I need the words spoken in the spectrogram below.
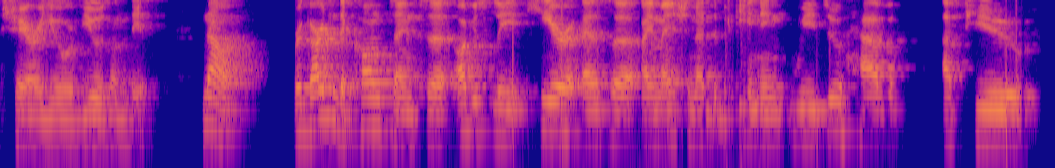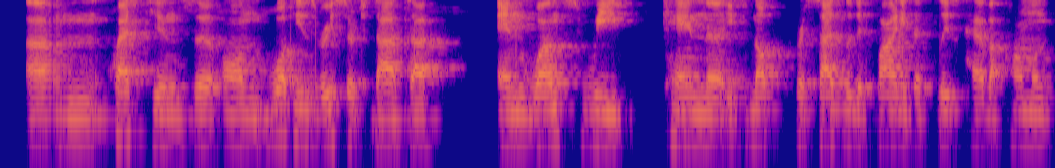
share your views on this. Now, regarding the content, uh, obviously here, as uh, I mentioned at the beginning, we do have a few um, questions uh, on what is research data, and once we can, uh, if not precisely define it, at least have a common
